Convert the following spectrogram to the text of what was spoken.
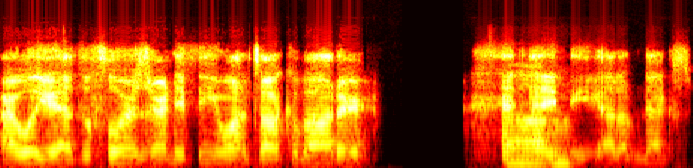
All right. Well, you have the floor. Is there anything you want to talk about, or um, anything you got up next?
